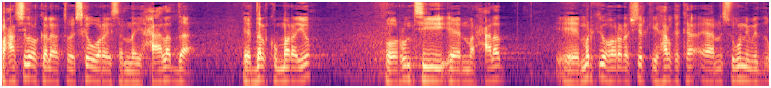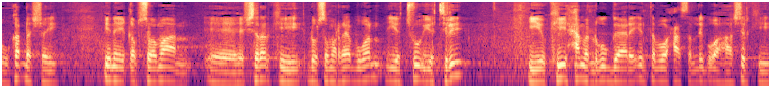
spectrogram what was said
Waxaan sidoo kaleeto iska waraysannay xaaladda ee dalku marayo oo runtii marxalad markii horena shirkii halka aan isugu nimid uu ka dhashay inay qabsoomaan shirarkii dhuusamareeb one iyo two iyo tree iyo kii xamar lagu gaaray. Intaba waxaa saldhig u ahaa shirkii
